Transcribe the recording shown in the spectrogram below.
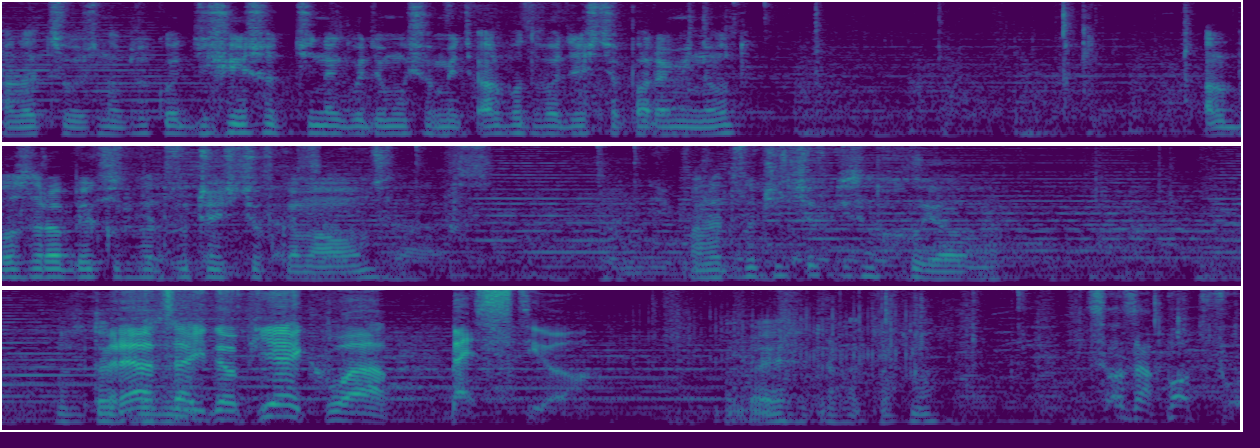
Ale cóż, na przykład dzisiejszy odcinek będzie musiał mieć albo 20 parę minut, albo zrobię kurwa dwuczęściówkę małą. Ale dwuczęściówki są chujowe. Bo to tak Wracaj do piekła, bestio! Dobra, ja się trochę cofnę. Co za potwór?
